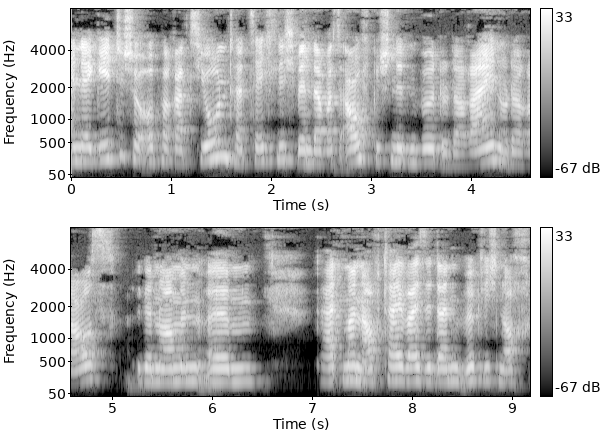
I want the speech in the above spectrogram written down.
energetische Operation tatsächlich, wenn da was aufgeschnitten wird oder rein oder rausgenommen. Ähm, da hat man auch teilweise dann wirklich noch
